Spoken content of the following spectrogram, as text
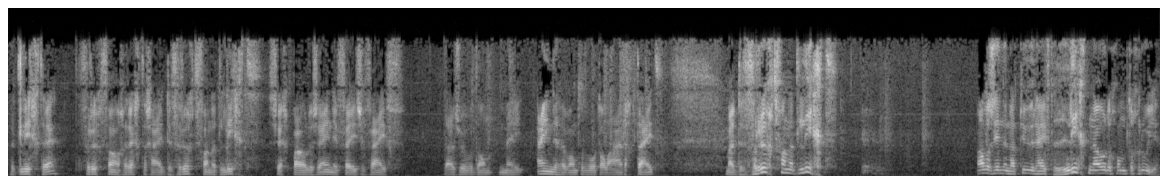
Het licht, hè? De vrucht van gerechtigheid, de vrucht van het licht, zegt Paulus 1 in Efeze 5. Daar zullen we dan mee eindigen, want het wordt al aardig tijd. Maar de vrucht van het licht. Alles in de natuur heeft licht nodig om te groeien.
